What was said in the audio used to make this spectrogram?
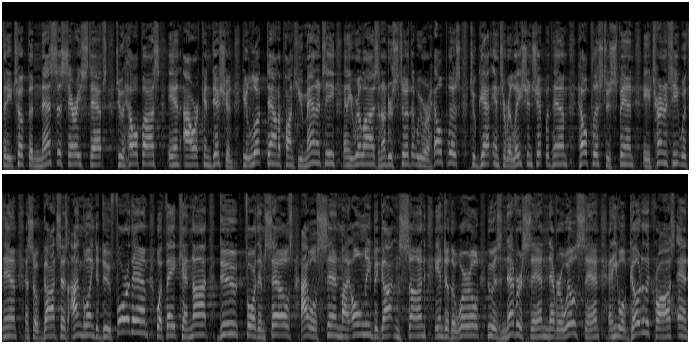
that He took the necessary steps to help us in our condition. He looked down upon humanity and He realized and understood that we were helpless to get into relationship with Him, helpless to spend eternity with Him. And so God says, I'm going to do for them what they cannot do for I will send my only begotten Son into the world who has never sinned, never will sin, and he will go to the cross and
